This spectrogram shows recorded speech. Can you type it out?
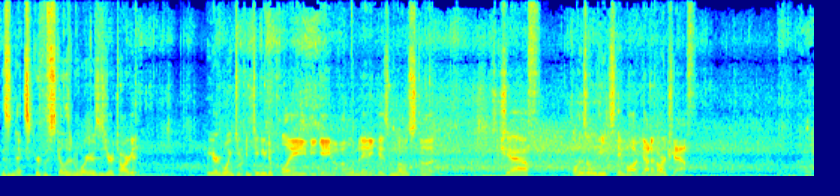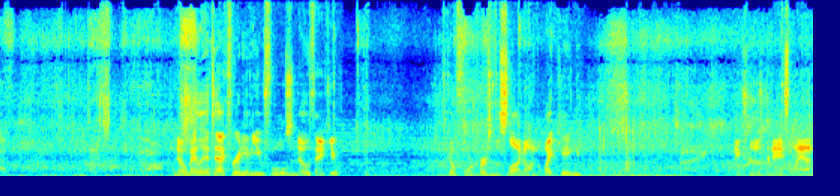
this next group of skeleton warriors is your target. We are going to continue to play the game of eliminating his most uh, chaff, while his elite stay bogged down in our chaff. No melee attack for any of you fools, no thank you. Let's go for Curse of the Slug on the Wight King. Make sure those grenades land.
